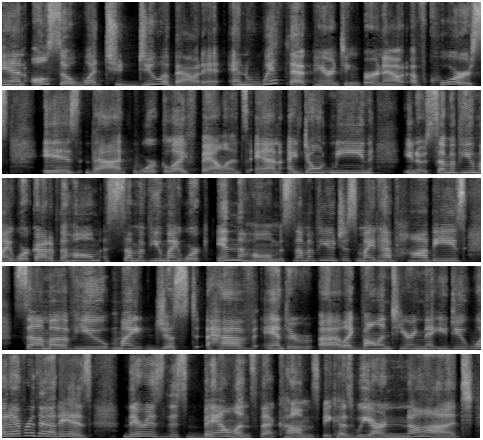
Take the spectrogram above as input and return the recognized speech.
and also what to do about it. And with that parenting burnout, of course, is that work life balance. And I don't mean, you know, some of you might work out of the home, some of you might work in the home, some of you just might have hobbies, some of you might just have anther- uh, like volunteering that you do, whatever that is, there is this balance that comes because we are not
